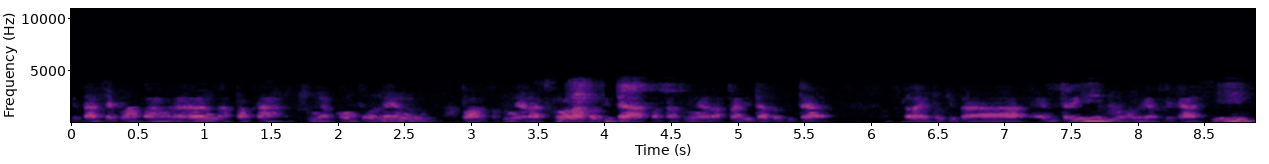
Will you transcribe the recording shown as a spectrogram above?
kita cek lapangan, apakah punya komponen, apa punya anak sekolah atau tidak, apakah punya anak balita atau tidak. Setelah itu kita entry melalui aplikasi,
